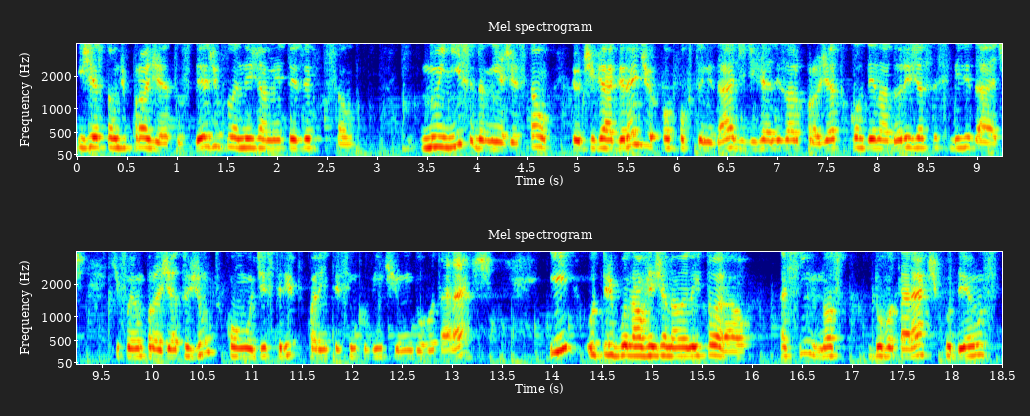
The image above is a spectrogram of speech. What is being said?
e gestão de projetos, desde o planejamento e execução. No início da minha gestão, eu tive a grande oportunidade de realizar o projeto Coordenadores de Acessibilidade, que foi um projeto junto com o Distrito 4521 do Rotaract e o Tribunal Regional Eleitoral. Assim, nós do Rotaract pudemos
